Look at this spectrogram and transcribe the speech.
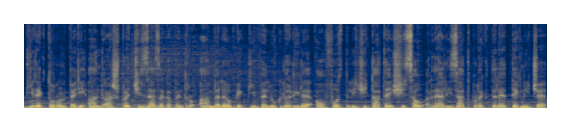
Directorul Peri Andraș precizează că pentru ambele obiective lucrările au fost licitate și s-au realizat proiectele tehnice.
